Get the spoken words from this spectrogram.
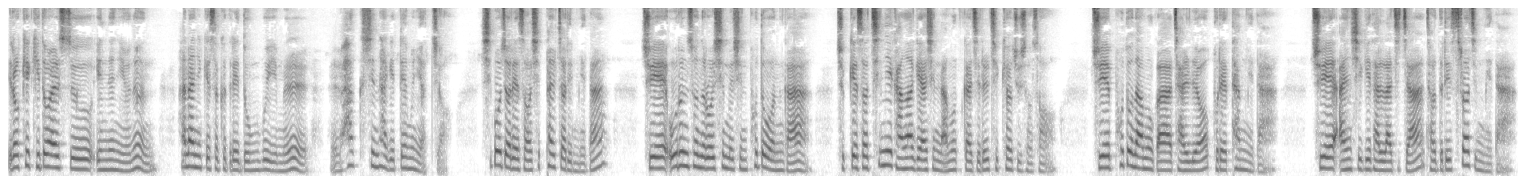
이렇게 기도할 수 있는 이유는 하나님께서 그들의 농부임을 확신하기 때문이었죠. 15절에서 18절입니다. 주의 오른손으로 심으신 포도원과 주께서 친히 강하게 하신 나뭇가지를 지켜주소서 주의 포도나무가 잘려 불에 탑니다. 주의 안식이 달라지자 저들이 쓰러집니다.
